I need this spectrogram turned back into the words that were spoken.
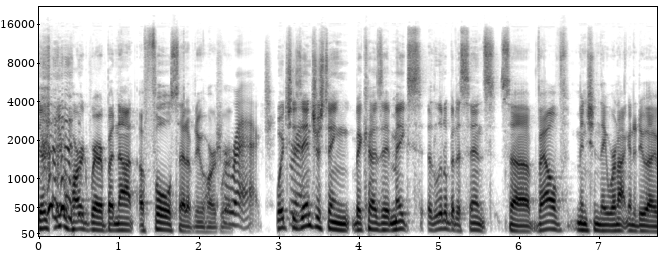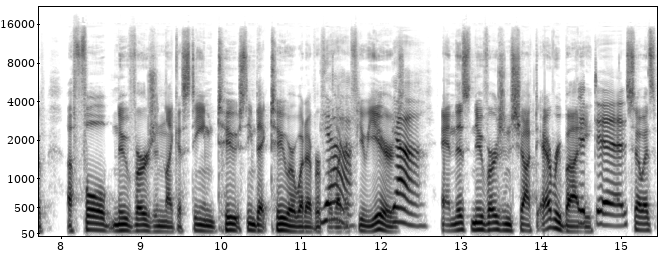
there's new hardware, but not a full set of new hardware. Correct. Which is interesting because it makes a little bit of sense. So Valve mentioned they were not going to do a, a full new version like a Steam two, Steam Deck two or whatever for like a few years. Yeah, And this new version shocked everybody. it did. So it's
